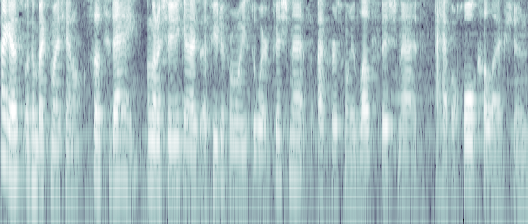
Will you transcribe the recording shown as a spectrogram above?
Hi guys, welcome back to my channel. So today, I'm going to show you guys a few different ways to wear fishnets. I personally love fishnets. I have a whole collection.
